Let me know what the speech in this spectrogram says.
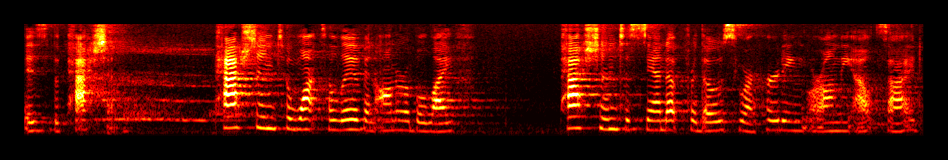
is the passion passion to want to live an honorable life, passion to stand up for those who are hurting or on the outside.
